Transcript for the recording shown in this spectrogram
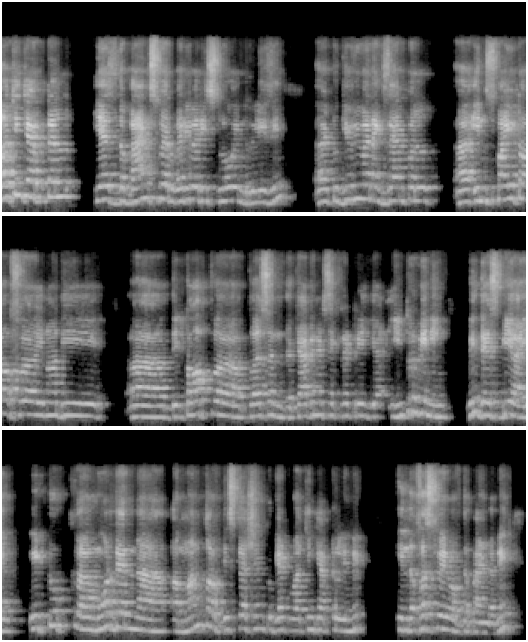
working capital, yes, the banks were very, very slow in releasing. Uh, to give you an example, uh, in spite of you know the uh, the top uh, person, the cabinet secretary, intervening with SBI, it took uh, more than a month of discussion to get working capital limit in the first wave of the pandemic.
